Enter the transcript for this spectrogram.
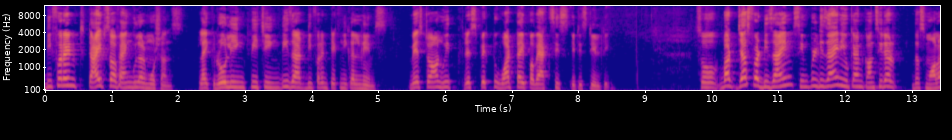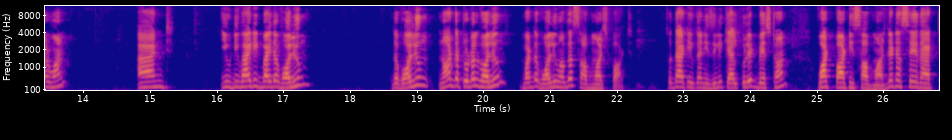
different types of angular motions like rolling, pitching. These are different technical names based on with respect to what type of axis it is tilting. So, but just for design simple design you can consider the smaller one. And you divide it by the volume. The volume not the total volume but the volume of the submerged part. So, that you can easily calculate based on what part is submerged let us say that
